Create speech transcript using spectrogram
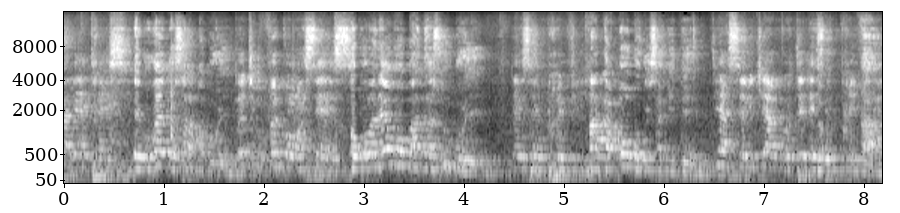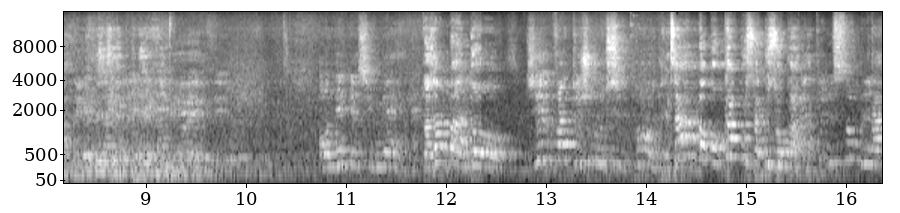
ça allait être ainsi. Que tu pouvais commencer ainsi. Des imprévus. Dis à celui qui est à côté des imprévus. On est des humains. Dieu va toujours nous surprendre. Parce que nous sommes là.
